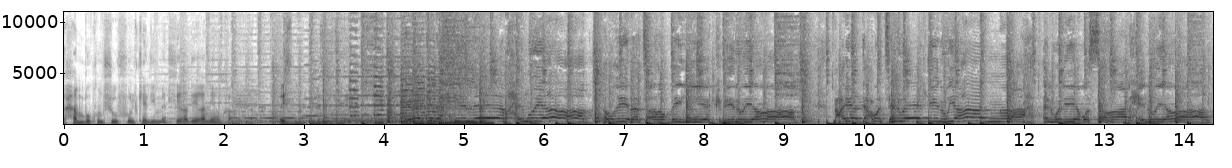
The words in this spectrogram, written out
حمبكم شوفوا الكلمات اللي غادي يغنيهم خالد اسمع اللي يرحم وياك أو غيرة ربي كبير وياك. معايا دعوة الوالدين وياك. الولية والصالحين وياك.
